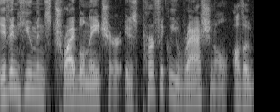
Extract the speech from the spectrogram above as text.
Given humans' tribal nature, it is perfectly rational, although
